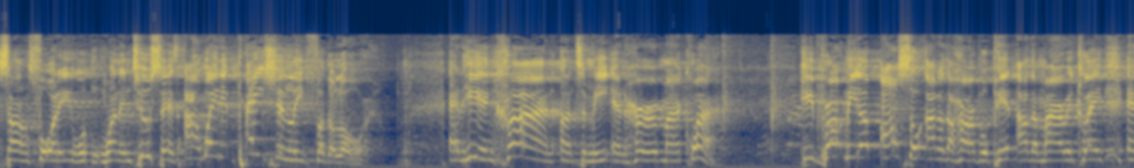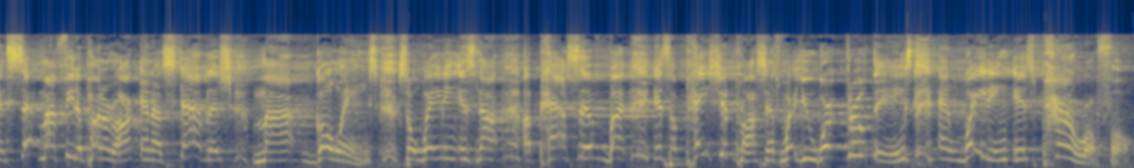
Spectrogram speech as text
Psalms 41 and 2 says, I waited patiently for the Lord, and he inclined unto me and heard my cry. He brought me up also out of the horrible pit, out of the miry clay, and set my feet upon a rock and established my goings. So waiting is not a passive, but it's a patient process where you work through things, and waiting is powerful.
